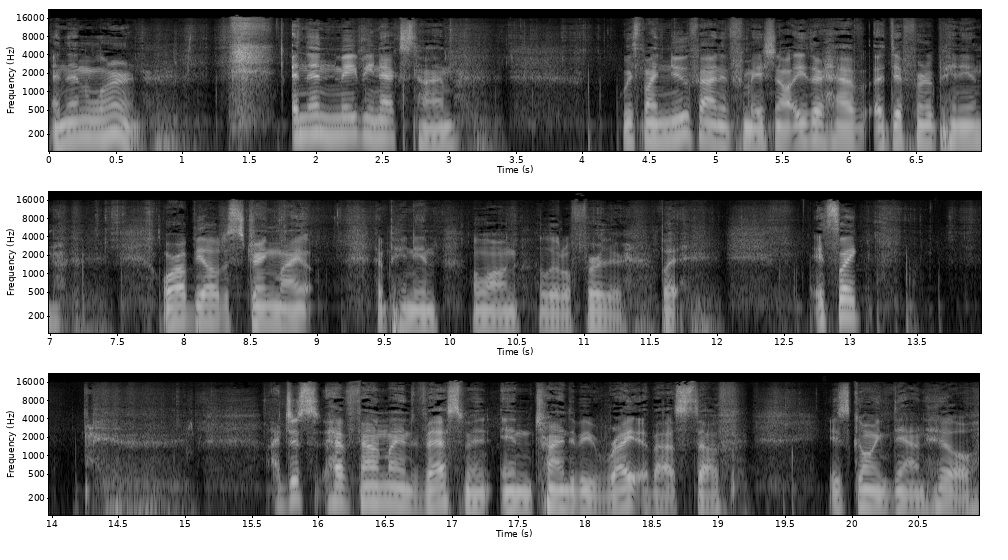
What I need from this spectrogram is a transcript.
and then learn and then maybe next time, with my newfound information, I'll either have a different opinion or I'll be able to string my opinion along a little further. But it's like I just have found my investment in trying to be right about stuff is going downhill.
